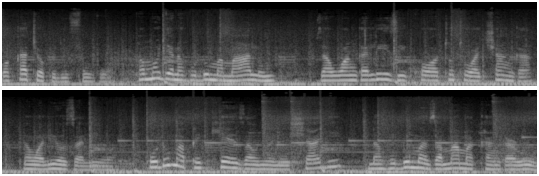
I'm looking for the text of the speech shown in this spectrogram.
wakati wa kujifungua, pamoja na huduma maalum za uangalizi kwa watoto wachanga na waliozaliwa, huduma pekee za unyonyeshaji na huduma za mama kangaroo.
